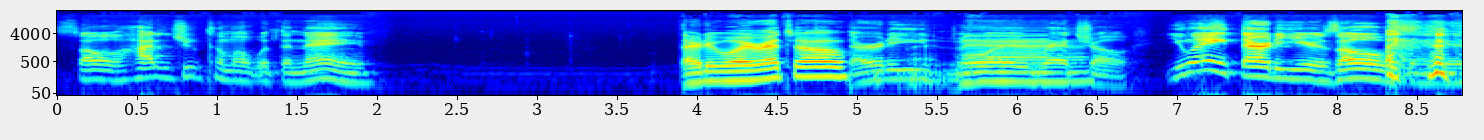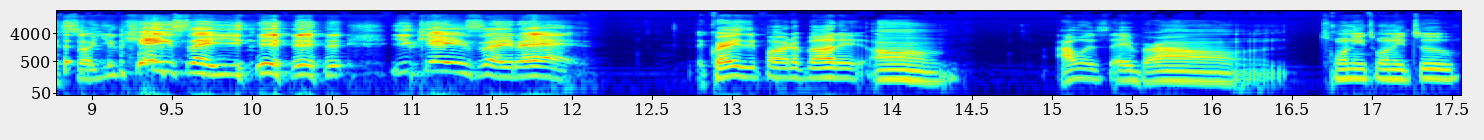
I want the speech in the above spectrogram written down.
so how did you come up with the name 30 Boy Retro. Dirty Boy Man. Retro? You ain't 30 years old, man, so you can't say you can't say that. The crazy part about it, um, I would say around 2022,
